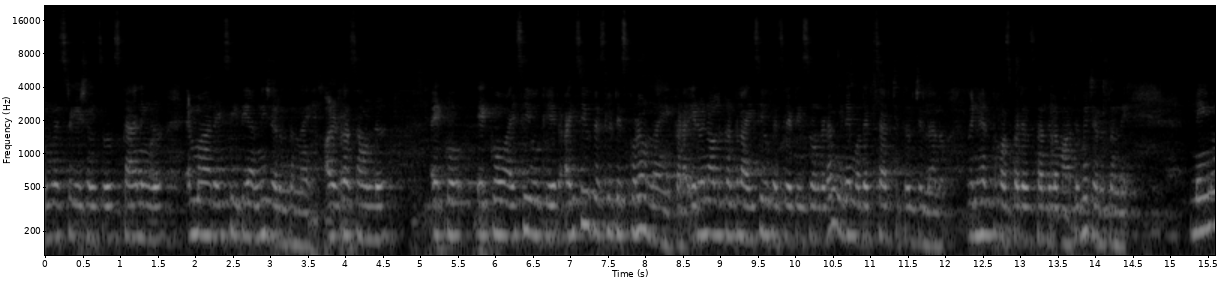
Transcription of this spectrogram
investigations scanning M R I C T అన్నీ జరుగుతున్నాయి. Ultrasound echo echo I C U care I C U facilities కూడా ఉన్నాయి ఇక్కడ. ఇరవై నాలుగు గంటల ఐసీయూ ఫెసిలిటీస్ ఉండడం ఇదే మొదటిసారి చిత్తూరు జిల్లాలో. విన్ హెల్త్ హాస్పిటల్స్ అందులో మాత్రమే జరుగుతుంది. నేను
